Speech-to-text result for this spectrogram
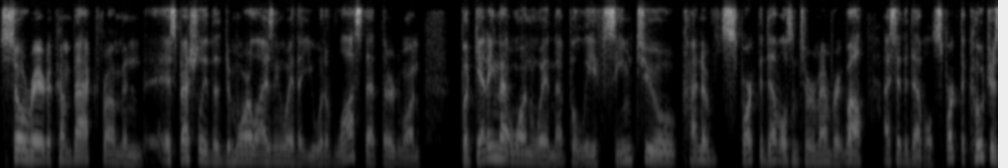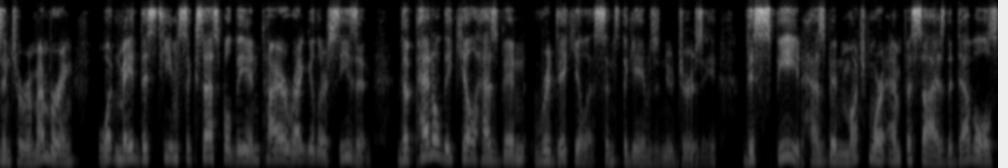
so rare to come back from, and especially the demoralizing way that you would have lost that third one. But getting that one win, that belief seemed to kind of spark the Devils into remembering. Well, I say the Devils, spark the coaches into remembering what made this team successful the entire regular season. The penalty kill has been ridiculous since the games in New Jersey. The speed has been much more emphasized. The Devils'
